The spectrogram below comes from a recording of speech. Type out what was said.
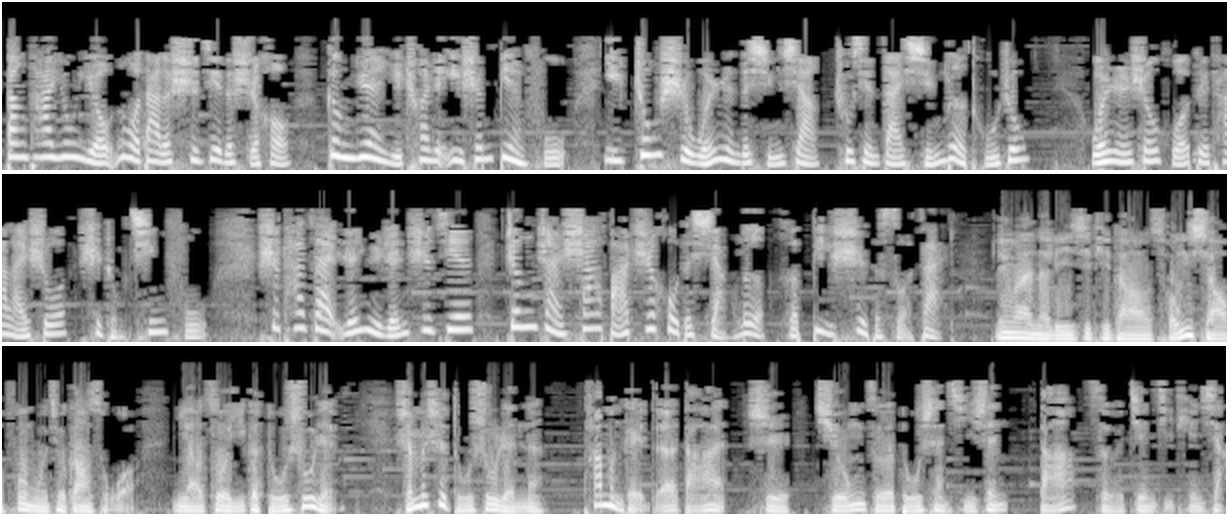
当他拥有偌大的世界的时候，更愿意穿着一身便服，以中式文人的形象出现在行乐途中。文人生活对他来说是种轻浮，是他在人与人之间征战杀伐之后的享乐和避世的所在。另外呢，林夕提到，从小父母就告诉我，你要做一个读书人。什么是读书人呢？他们给的答案是：穷则独善其身。达则兼济天下，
